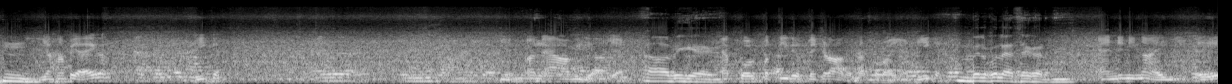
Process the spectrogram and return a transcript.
हम्म। यहाँ पे आएगा। ठीक है? ठीक है बिल्कुल ऐसे कर दें एंड नहीं ना आएगी ये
